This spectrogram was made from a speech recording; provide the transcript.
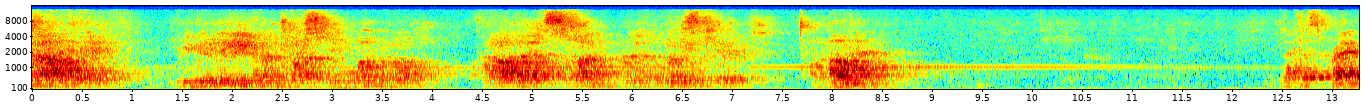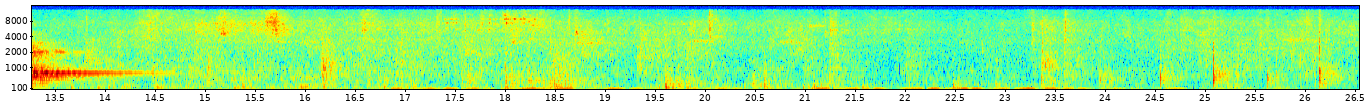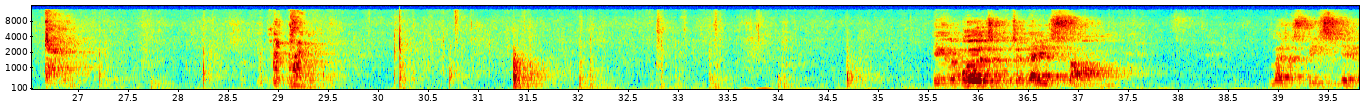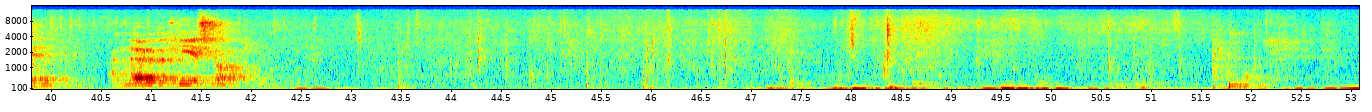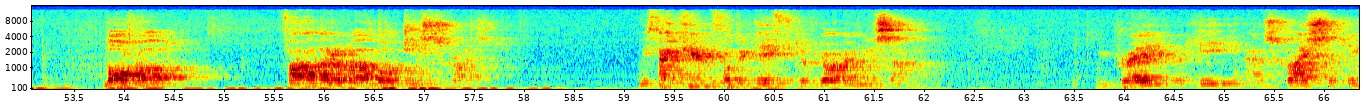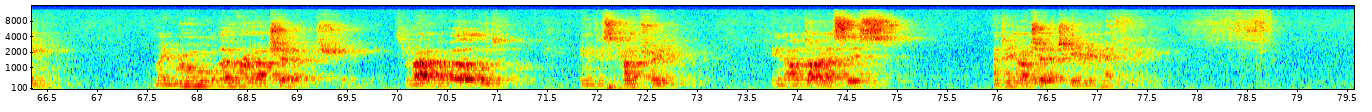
We believe and trust in one God, Father, Son, and Holy Spirit. Amen. Let us pray. In the words of today's psalm, let us be still and know that He is God. Lord God, Father of our Lord Jesus Christ, we thank you for the gift of your only Son. We pray that he, as Christ the King, may rule over our church throughout the world, in this country, in our diocese, and in our church here in Methley.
